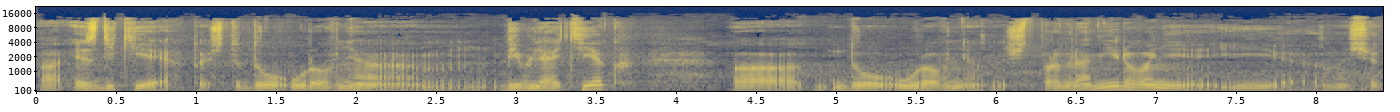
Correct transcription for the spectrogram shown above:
SDK, то есть до уровня библиотек, до уровня значит, программирования и значит,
